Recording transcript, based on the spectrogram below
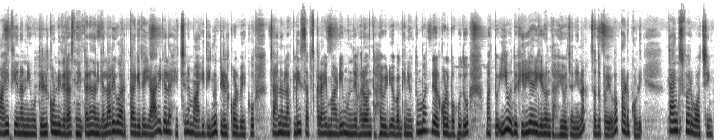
ಮಾಹಿತಿಯನ್ನು ನೀವು ತಿಳ್ಕೊಂಡಿದ್ದೀರಾ ಸ್ನೇಹಿತರೆ? ನನಗೆಲ್ಲರಿಗೂ ಅರ್ಥ ಆಗಿದೆ. ಯಾರಿಗೆಲ್ಲ ಹೆಚ್ಚಿನ ಮಾಹಿತಿ ಇನ್ನೂ ತಿಳ್ಕೊಳ್ಬೇಕು, ಚಾನಲ್ನ ಪ್ಲೀಸ್ ಸಬ್ಸ್ಕ್ರೈಬ್ ಮಾಡಿ ಮುಂದೆ ಬರುವಂತಹ ವಿಡಿಯೋ ಬಗ್ಗೆ ನೀವು ತುಂಬ ತಿಳ್ಕೊಳ್ಬಹುದು. ಮತ್ತು ಈ ಒಂದು ಹಿರಿಯರಿಗಿರುವಂತಹ ಯೋಜನೆಯನ್ನು ಸದುಪಯೋಗ ಪಡ್ಕೊಳ್ಳಿ. Thanks for watching.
